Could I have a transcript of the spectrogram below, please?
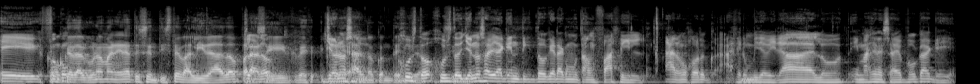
Eh, Como como- que de alguna manera te sentiste validado para Claro. seguir cre- yo no sabía, contenido. Justo, justo. Sí. Yo no sabía que en TikTok era como tan fácil, a lo mejor hacer un vídeo viral o, y más en esa época que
